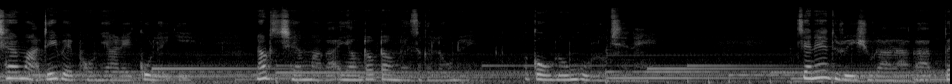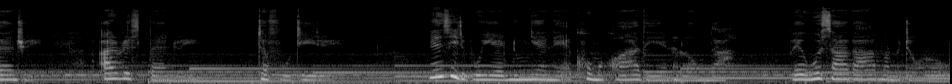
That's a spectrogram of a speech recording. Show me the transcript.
ချမ်းမှာအတိတ်ပဲဖုံများတဲ့ကိုလက်ရည်နောက်တစ်ချမ်းမှာကအယောင်တောက်တောက်တဲ့စကလုံးတွေ အကုန်လုံးကိုလိုချင်တယ်ကျန်တဲ့သူတွေယူလာတာကပန်းတွေ iris ပန်းတွေဒဖူတီတွေနင်းစီတပွေးရဲ့နူးညံ့တဲ့အခုမခွာသေးတဲ့နှလုံးသားဘယ်ဝတ်စားကမှမတော်တော့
